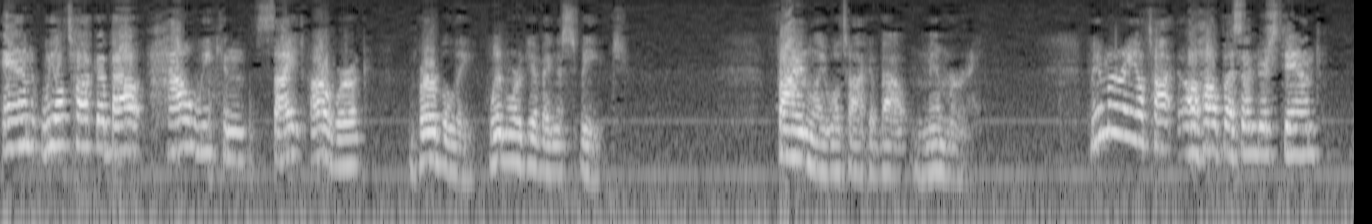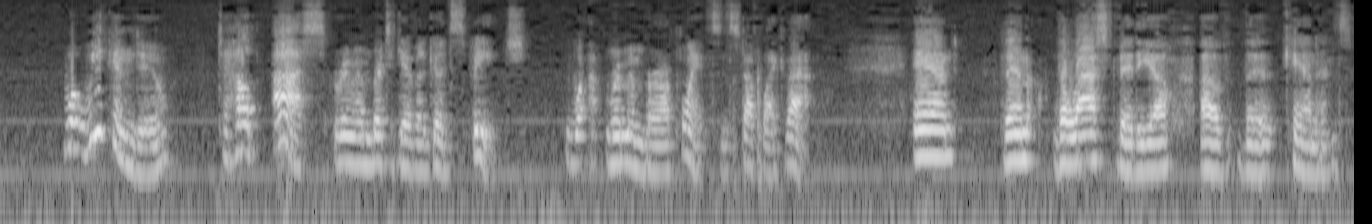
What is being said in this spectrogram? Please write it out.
and we'll talk about how we can cite our work verbally when we're giving a speech. Finally, we'll talk about memory. Memory will, talk, will help us understand what we can do to help us remember to give a good speech, remember our points and stuff like that. And then the last video of the canons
